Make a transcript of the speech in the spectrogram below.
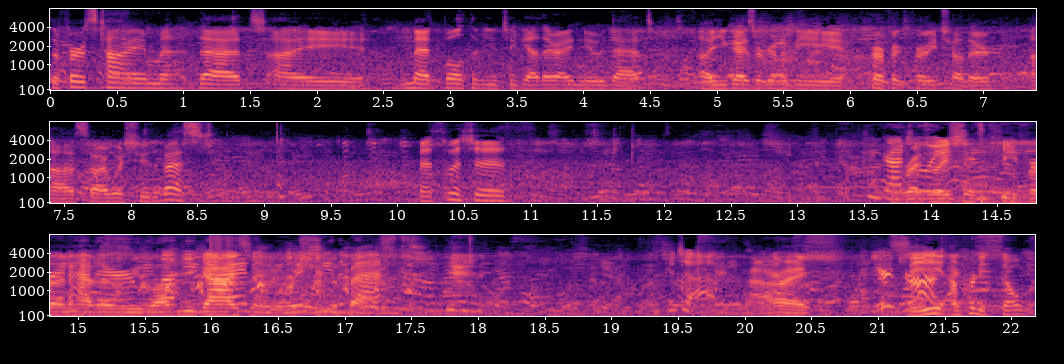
the first time that I met both of you together, I knew that uh, you guys were going to be perfect for each other. Uh, so I wish you the best. Best wishes. Congratulations, Kiefer and Heather. We love you guys and we wish you the best. Good job. All right. You're See, drunk. I'm pretty sober.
